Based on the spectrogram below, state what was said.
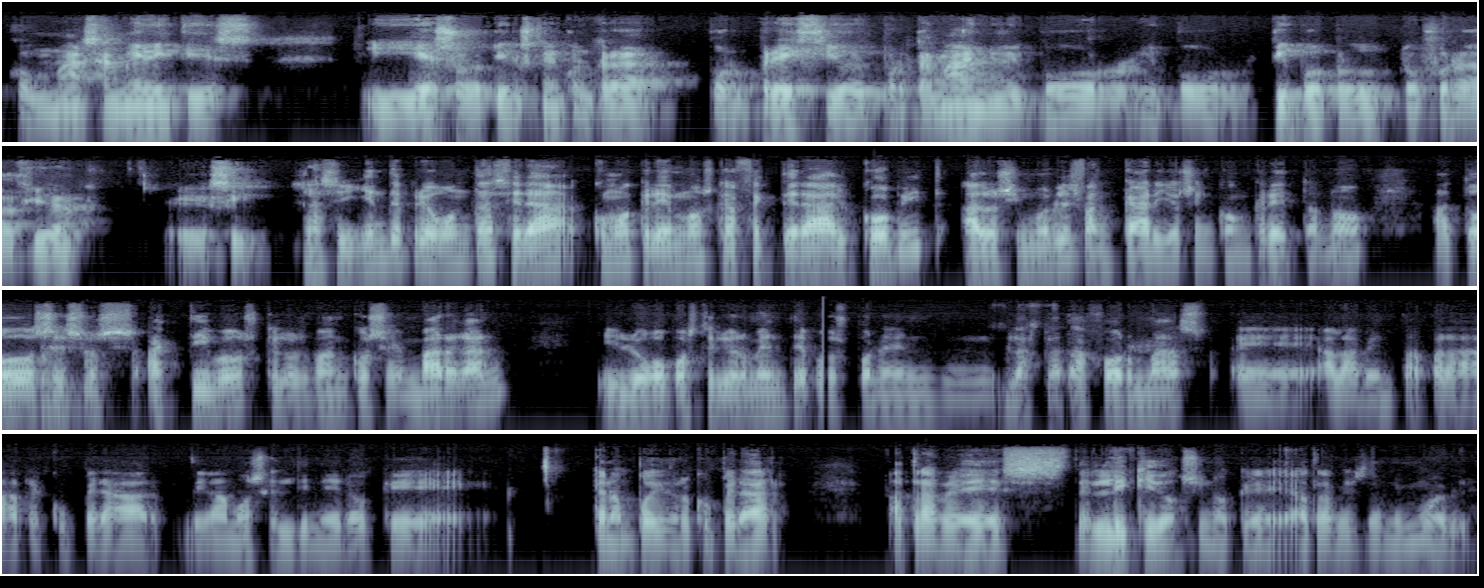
con más amenities, y eso lo tienes que encontrar por precio y por tamaño y por tipo de producto fuera de la ciudad eh, sí. La siguiente pregunta será, ¿cómo creemos que afectará al COVID a los inmuebles bancarios en concreto, ¿no? A todos esos activos que los bancos embargan y luego posteriormente pues ponen las plataformas eh, a la venta para recuperar, digamos, el dinero que, no han podido recuperar a través del líquido, sino que a través de un inmueble.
